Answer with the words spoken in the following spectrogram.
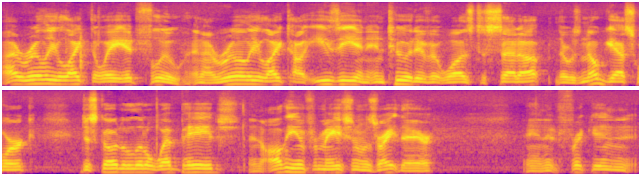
I really liked the way it flew, and I really liked how easy and intuitive it was to set up. There was no guesswork. Just go to the little web page, and all the information was right there. And it freaking,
